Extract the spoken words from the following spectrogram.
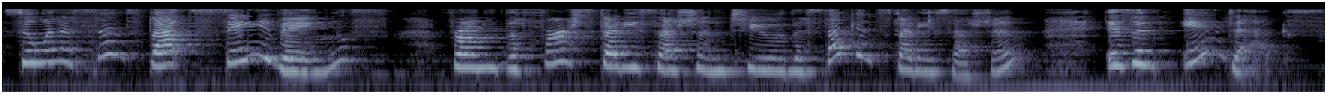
So in a sense, that savings from the first study session to the second study session is an index,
